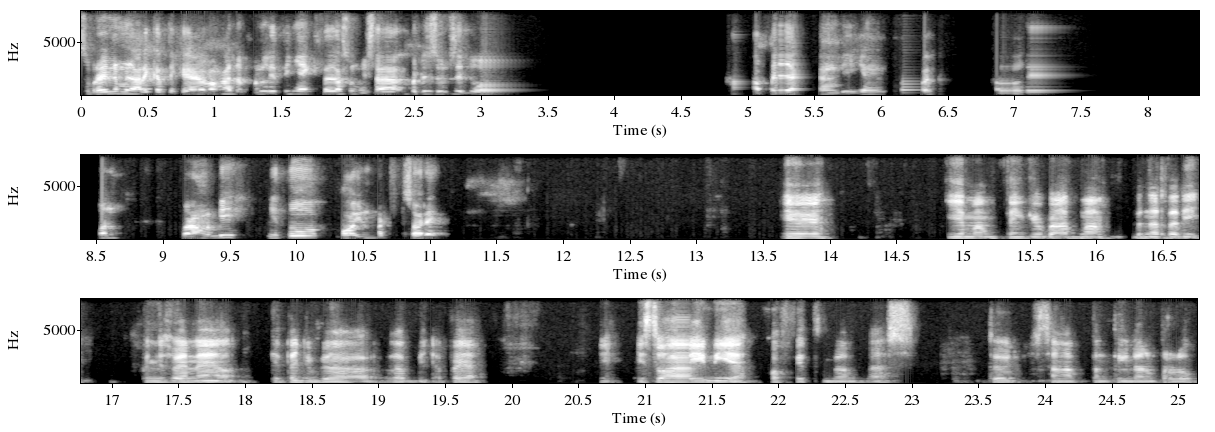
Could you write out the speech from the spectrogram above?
Sebenarnya ini menarik ketika memang ada penelitinya kita langsung bisa berdiskusi dua apa yang diinginkan kurang lebih itu poin sore. Iya, yeah, Iya, Mam. Thank you banget, Mam. Benar tadi penyesuaiannya kita juga lebih apa ya? Isu hari ini ya, COVID-19 itu sangat penting dan perlu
